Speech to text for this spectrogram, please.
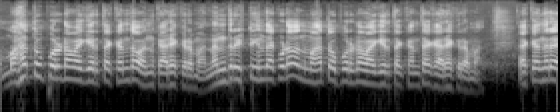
ಮಹತ್ವಪೂರ್ಣವಾಗಿರ್ತಕ್ಕಂಥ ಒಂದು ಕಾರ್ಯಕ್ರಮ. ನನ್ನ ದೃಷ್ಟಿಯಿಂದ ಕೂಡ ಒಂದು ಮಹತ್ವಪೂರ್ಣವಾಗಿರ್ತಕ್ಕಂಥ ಕಾರ್ಯಕ್ರಮ. ಯಾಕಂದರೆ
